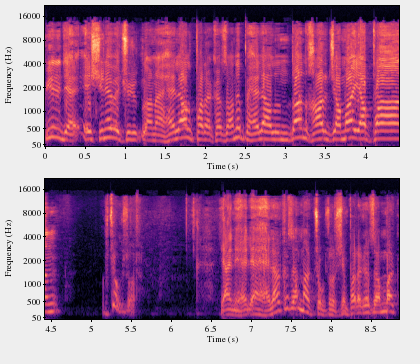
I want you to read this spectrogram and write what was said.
Bir de eşine ve çocuklarına helal para kazanıp helalından harcama yapan. Bu çok zor. Yani helal, helal kazanmak çok zor. Şimdi para kazanmak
